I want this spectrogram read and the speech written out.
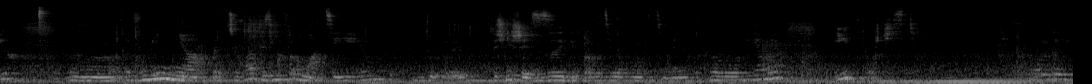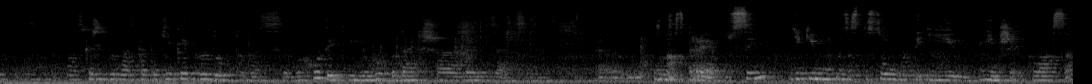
їх. Вміння працювати з інформацією, е, точніше з інформаційно-комунікаційними технологіями і творчість. Скажіть, будь ласка, так який продукт у вас виходить і його подальша реалізація? Е, У нас ребуси, які можна застосовувати і в інших класах.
